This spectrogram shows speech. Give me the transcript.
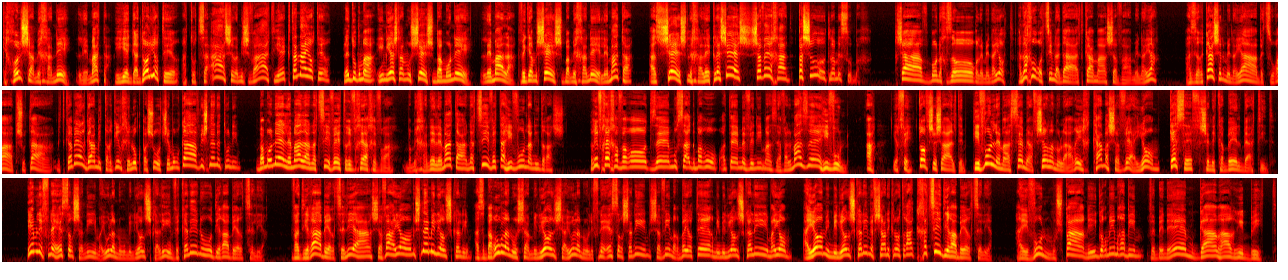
ככל שהמכנה למטה יהיה גדול יותר, התוצאה של המשוואה תהיה קטנה יותר. לדוגמה, אם יש לנו 6 במונה למעלה וגם 6 במכנה למטה, אז 6 לחלק ל-6 שווה 1. פשוט, לא מסובך. עכשיו בואו נחזור למניות. אנחנו רוצים לדעת כמה שווה מניה. אז ערכה של מניה בצורה פשוטה מתקבל גם מתרגיל חילוק פשוט שמורכב משני נתונים. במונה למעלה נציב את רווחי החברה, במכנה למטה נציב את ההיוון הנדרש. רווחי חברות זה מושג ברור, אתם מבינים מה זה, אבל מה זה היוון? אה, יפה, טוב ששאלתם. היוון למעשה מאפשר לנו להעריך כמה שווה היום כסף שנקבל בעתיד. אם לפני עשר שנים היו לנו מיליון שקלים וקנינו דירה בהרצליה, והדירה בהרצליה שווה היום שני מיליון שקלים. אז ברור לנו שהמיליון שהיו לנו לפני עשר שנים שווים הרבה יותר ממיליון שקלים היום. היום עם מיליון שקלים אפשר לקנות רק חצי דירה בהרצליה. ההיוון מושפע מגורמים רבים, וביניהם גם הריבית.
